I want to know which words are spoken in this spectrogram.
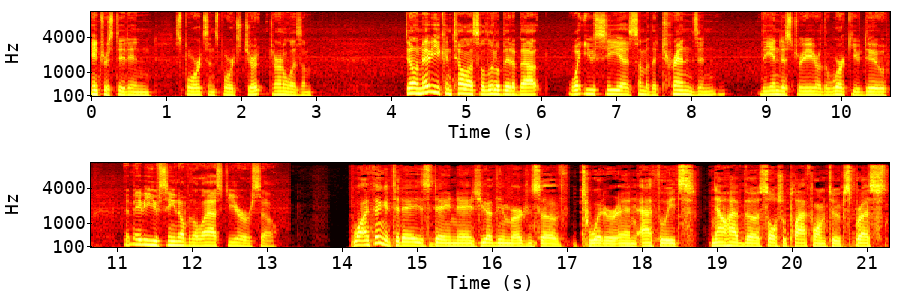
interested in sports and sports jur- journalism. Dylan, maybe you can tell us a little bit about what you see as some of the trends in the industry or the work you do that maybe you've seen over the last year or so. Well, I think in today's day and age, you have the emergence of Twitter, and athletes now have the social platform to express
